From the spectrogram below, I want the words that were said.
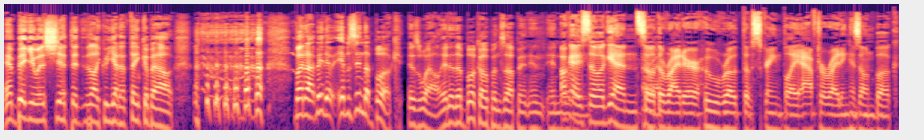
ambiguous shit that like we got to think about. but uh, I mean, it, it was in the book as well. It, the book opens up in in, in Okay, Northern- so again, so All right. the writer who wrote the screenplay after writing his own book.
